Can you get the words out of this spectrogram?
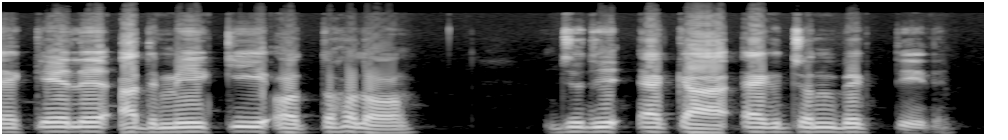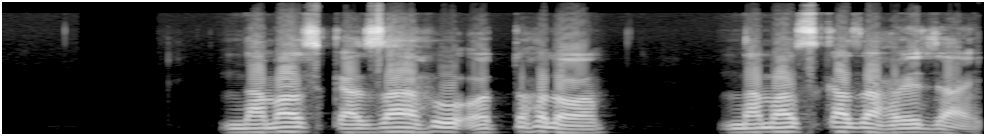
একেলে আদমি কি অর্থ হলো যদি একা একজন ব্যক্তির নামাজ কাজা হু অর্থ হলো নামাজ কাজা হয়ে যায়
